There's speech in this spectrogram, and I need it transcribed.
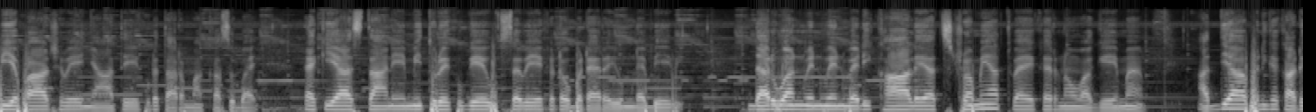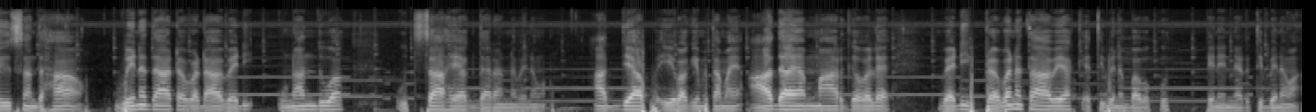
පිය පාර්ශවයේ ඥාතයෙකුට තරමක් අසුබයි. රැකියා ස්ථානයේ මිතුරෙකුගේ උත්සවයකට ඔබට ඇරයුම් ලැබේවි. දරුවන් වෙනුවෙන් වැඩි කාලයත් ශ්‍රමයත් වැය කරනවා වගේම අධ්‍යාපනික කටයුතු සඳහා වෙනදාට වඩා වැඩි උනන්දුවක් උත්සාහයක් දරන්න වෙනවා. අධ්‍යාප ඒ වගේම තමයි ආදායම් මාර්ගවල වැඩි ප්‍රවණතාවයක් ඇතිවෙන බවකුත් පෙනෙන්නට තිබෙනවා.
